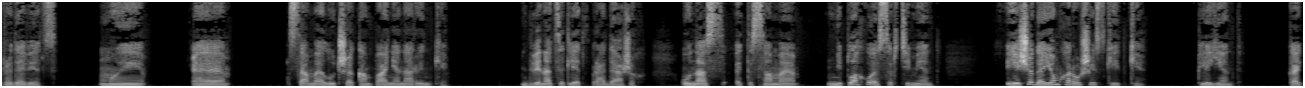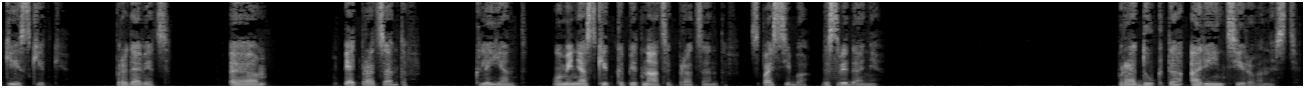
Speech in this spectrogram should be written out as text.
Продавец. «Мы... э... самая лучшая компания на рынке. 12 лет в продажах. У нас это самое... Неплохой ассортимент. Еще даем хорошие скидки. Клиент. Какие скидки? Продавец. Эм, 5%? Клиент. У меня скидка 15%. Спасибо. До свидания. Продуктоориентированность.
